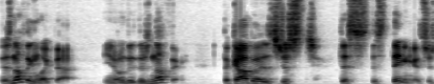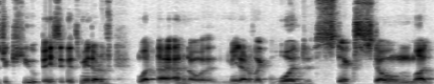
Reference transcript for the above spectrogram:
there's nothing like that. You know, there's nothing. The Kaaba is just this this thing. It's just a cube, basically. It's made out of what I, I don't know, made out of like wood, sticks, stone, mud.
